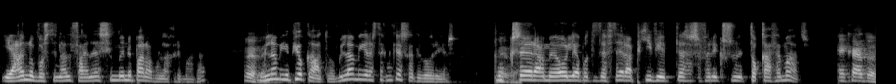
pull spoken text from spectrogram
η άνοδος στην Α1 σημαίνει πάρα πολλά χρήματα. Βέβαια. Μιλάμε για πιο κάτω. Μιλάμε για τεχνικές κατηγορίες. Που Βέβαια. ξέραμε όλοι από τη Δευτέρα ποιοι διαιτητές θα σα φερίξουν το κάθε μάτς. 100%.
